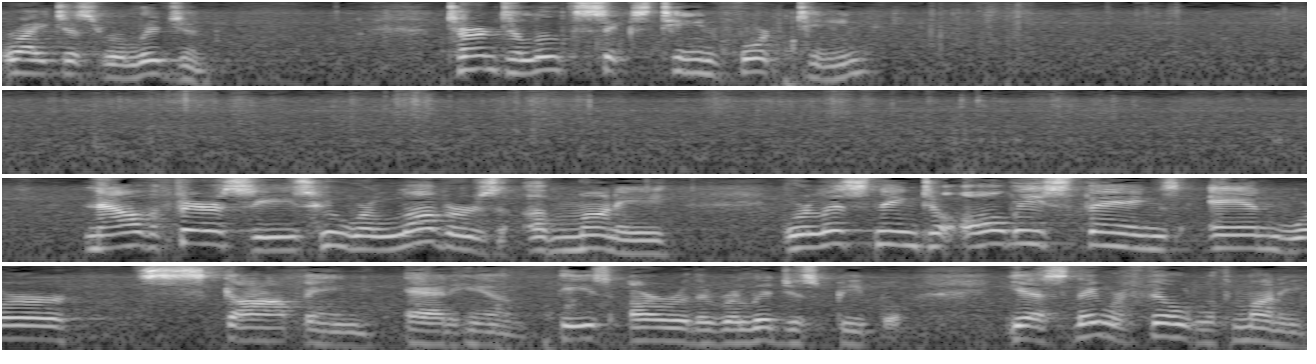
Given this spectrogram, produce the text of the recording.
righteous religion. Turn to Luke 16 14. Now the Pharisees, who were lovers of money, were listening to all these things and were scoffing at him. These are the religious people. Yes, they were filled with money,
